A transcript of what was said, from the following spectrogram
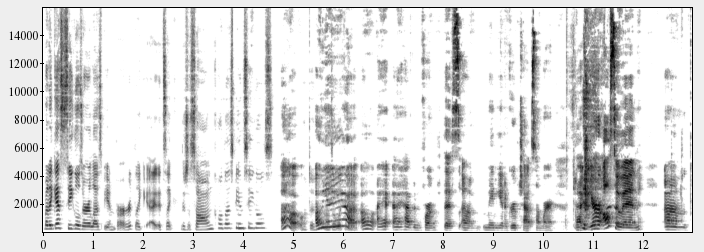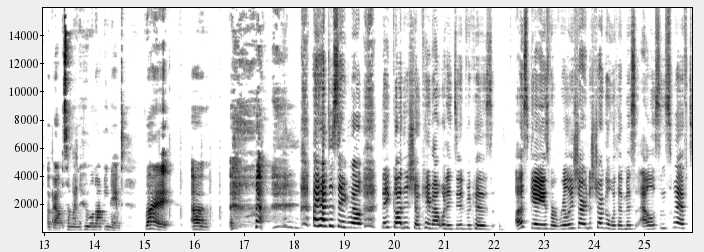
but i guess seagulls are a lesbian bird. Like it's like there's a song called lesbian seagulls. Oh, I'll have to- oh yeah, yeah, yeah. Oh, I I have been informed this, um, maybe in a group chat somewhere that you're also in, um, about someone who will not be named, but um, I have to say, well, thank God this show came out when it did because us gays were really starting to struggle with a Miss Allison Swift.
